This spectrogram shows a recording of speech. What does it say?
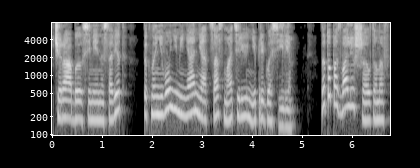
Вчера был семейный совет, так на него ни меня, ни отца с матерью не пригласили. Зато позвали Шелтонов.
